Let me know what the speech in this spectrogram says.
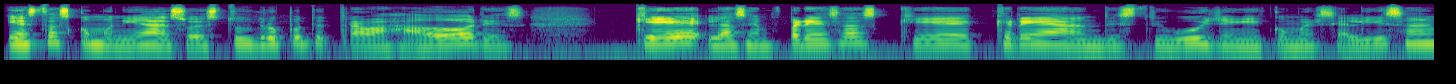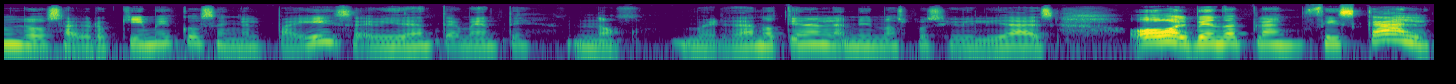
estas comunidades o estos grupos de trabajadores que las empresas que crean, distribuyen y comercializan los agroquímicos en el país, evidentemente no, ¿verdad? No tienen las mismas posibilidades. O volviendo al plan fiscal,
